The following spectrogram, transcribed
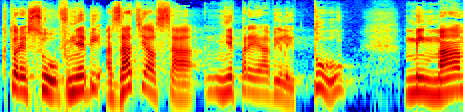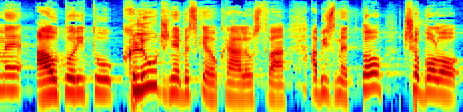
ktoré sú v nebi a zatiaľ sa neprejavili tu, my máme autoritu, kľúč nebeského kráľovstva, aby sme to, čo bolo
